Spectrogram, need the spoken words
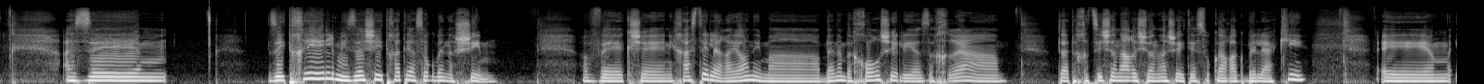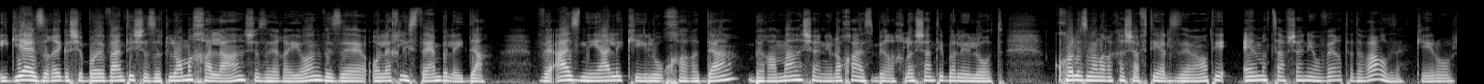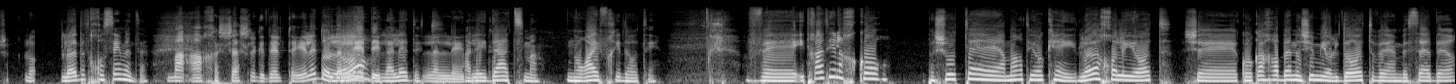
אז אמ, זה התחיל מזה שהתחלתי לעסוק בנשים. וכשנכנסתי להיריון עם הבן הבכור שלי, אז אחרי ה... את יודעת, החצי שנה הראשונה שהייתי עסוקה רק בלהקיא, um, הגיע איזה רגע שבו הבנתי שזאת לא מחלה, שזה הריון, וזה הולך להסתיים בלידה. ואז נהיה לי כאילו חרדה ברמה שאני לא יכולה להסביר לך, לא ישנתי בלילות, כל הזמן רק חשבתי על זה, ואמרתי, אין מצב שאני עובר את הדבר הזה, כאילו, לא, לא יודעת איך עושים את זה. מה, החשש לגדל את הילד או לא, ללדת? ללדת. ללדת. הלידה עצמה. נורא הפחידה אותי. והתחלתי לחקור. פשוט uh, אמרתי, אוקיי, לא יכול להיות שכל כך הרבה נשים יולדות והן בסדר,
